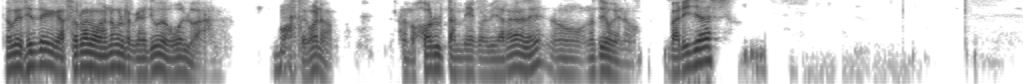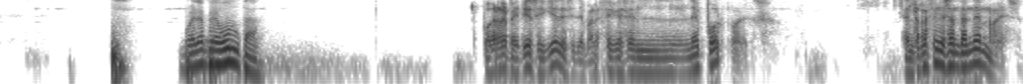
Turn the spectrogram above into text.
Tengo que decirte que Cazorla lo ganó con el Recreativo de Huelva. Buah, Pero bueno, a lo mejor también con el Villarreal, ¿eh? No, no te digo que no. Varillas, Buena pregunta. puedes repetir si quieres, si te parece que es el Deport, pues. El Racing de Santander no es.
